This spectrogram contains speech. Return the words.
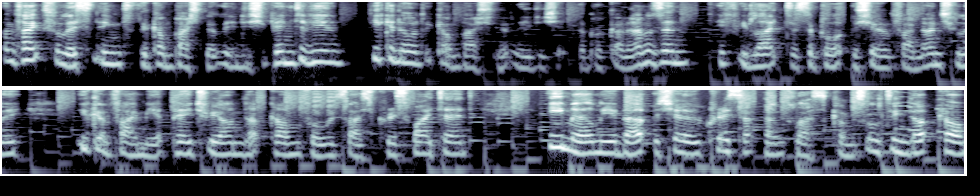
And thanks for listening to the Compassionate Leadership interview. You can order Compassionate Leadership, the book on Amazon. If you'd like to support the show financially, you can find me at patreon.com forward slash Chris Whitehead. Email me about the show, chris at consulting.com.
